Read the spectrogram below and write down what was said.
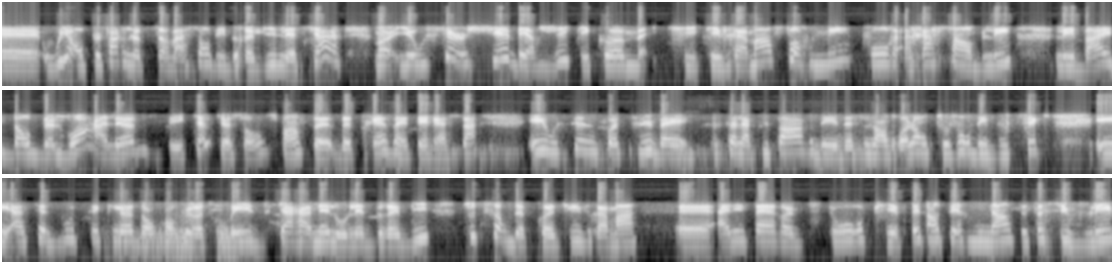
euh, oui, on peut faire l'observation des brebis laitières. Mais il y a aussi un chien berger qui est comme qui, qui, est vraiment formé pour rassembler les bêtes. Donc, de le voir à l'œuvre, c'est quelque chose, je pense, de très intéressant. Et aussi, une fois de plus, ben, ça, la plupart des, de ces endroits-là ont toujours des boutiques. Et à cette boutique-là, donc, on peut retrouver du caramel au lait de brebis, toutes sortes de produits vraiment euh, allez faire un petit tour. Puis peut-être en terminant, c'est ça, si vous voulez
